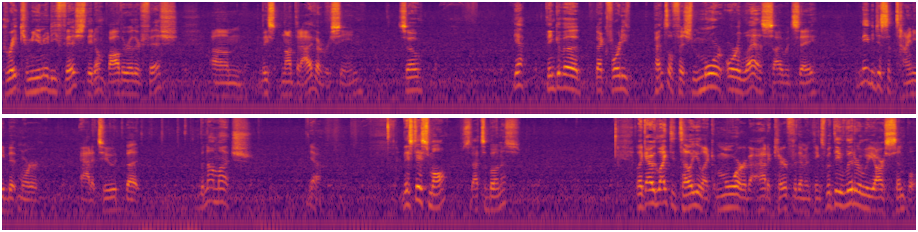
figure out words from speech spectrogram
great community fish. They don't bother other fish. Um, at least not that I've ever seen. So, yeah, think of a beckfordi pencil fish more or less, I would say. Maybe just a tiny bit more attitude, but but not much. Yeah. They stay small, so that's a bonus. Like I would like to tell you like more about how to care for them and things, but they literally are simple.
